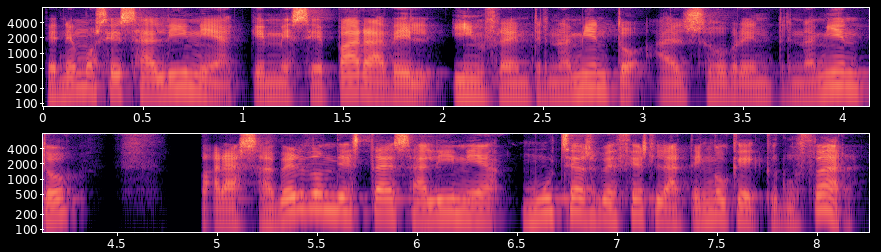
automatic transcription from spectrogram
tenemos esa línea que me separa del infraentrenamiento al sobreentrenamiento, para saber dónde está esa línea muchas veces la tengo que cruzar.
